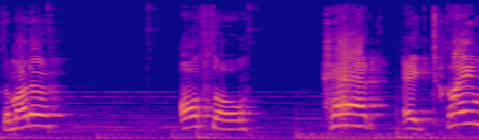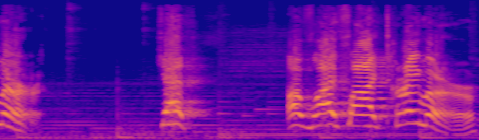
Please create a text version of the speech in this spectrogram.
the mother also had a timer. Yes, a Wi Fi timer,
